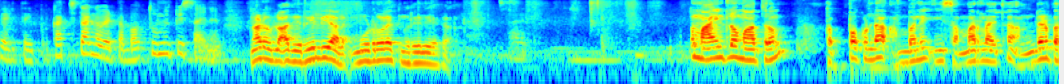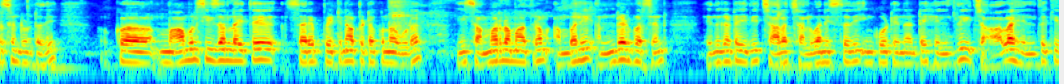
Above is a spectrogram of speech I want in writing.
పెడతా ఇప్పుడు. ఖచ్చితంగా పెడతా బాబు. తుమ్మిపిస్తాయి నేను. నాడు అది రీల్ తీయాలి. మూడు రోజులు అవుతుంది రీల్ తీయక. సరే మా ఇంట్లో మాత్రం తప్పకుండా అంబలి ఈ సమ్మర్లో అయితే హండ్రెడ్ పర్సెంట్ ఉంటుంది. ఒక మామూలు సీజన్లో అయితే సరే పెట్టినా పెట్టకున్నా కూడా ఈ సమ్మర్లో మాత్రం అంబలి హండ్రెడ్ పర్సెంట్. ఎందుకంటే ఇది చాలా చలవనిస్తుంది. ఇంకోటి ఏంటంటే హెల్తీ చాలా హెల్త్కి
